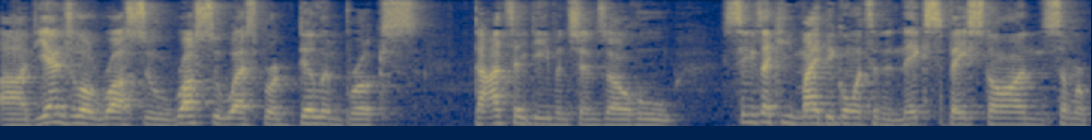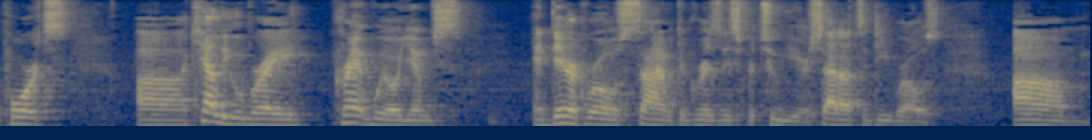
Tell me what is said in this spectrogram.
uh, D'Angelo Russell, Russell Westbrook, Dillon Brooks, Donte DiVincenzo, who seems like he might be going to the Knicks based on some reports. Uh, Kelly Oubre, Grant Williams, and Derrick Rose signed with the Grizzlies for two years. Shout out to D Rose. Um,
